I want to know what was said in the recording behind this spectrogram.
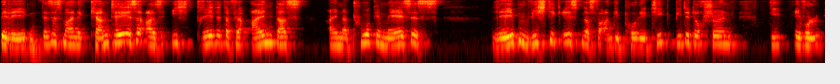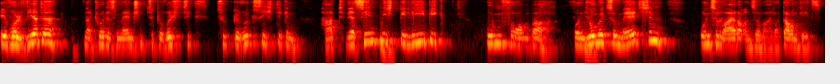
belegen. Das ist meine Kernthese. Also ich trete dafür ein, dass ein naturgemäßes Leben wichtig ist und dass vor allem die Politik bitte doch schön die evolvierte Natur des Menschen zu, berücksichtigen hat. Wir sind nicht beliebig umformbar, von Junge zu Mädchen und so weiter und so weiter. Darum geht es.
